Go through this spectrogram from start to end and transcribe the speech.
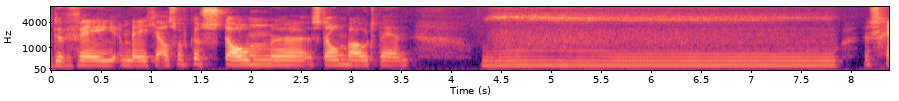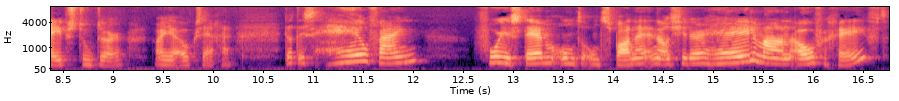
de V, een beetje alsof ik een stoom, uh, stoomboot ben. Een scheepstoeter kan je ook zeggen. Dat is heel fijn voor je stem om te ontspannen. En als je er helemaal aan overgeeft,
